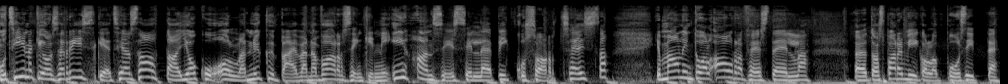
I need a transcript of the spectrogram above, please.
Mutta siinäkin on se riski, että siellä saattaa joku olla nykypäivänä varsinkin, niin ihan siis silleen pikkusortseissa. Ja mä olin tuolla Aurafesteillä tuossa pari viikonloppua sitten,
